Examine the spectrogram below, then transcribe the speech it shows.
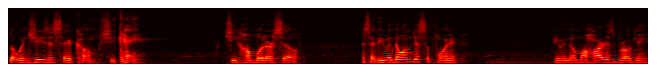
But when Jesus said, Come, she came. She humbled herself. I said, even though I'm disappointed, even though my heart is broken,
